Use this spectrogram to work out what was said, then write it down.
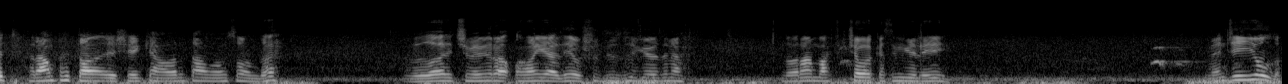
Evet rampa ta- şey kenarların tamamının sonunda. Buralar içime bir rahatlama geldi ya şu düzlüğü gördün ha. Doğran baktıkça bakasım geliyor. Bence iyi oldu.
